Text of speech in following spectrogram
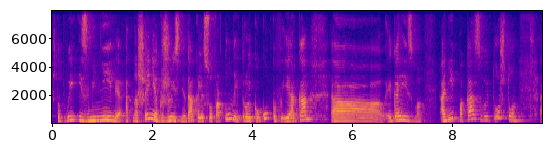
чтобы вы изменили отношение к жизни, да, колесо фортуны и тройка кубков и аркан э, эгоизма. Они показывают то, что э,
